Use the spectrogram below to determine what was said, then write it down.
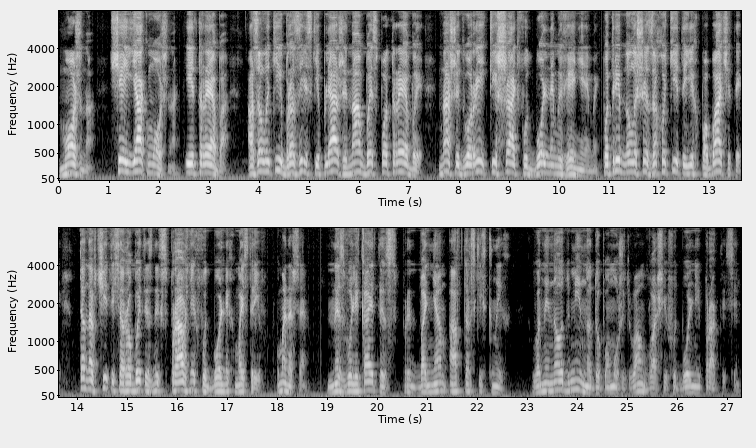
Можна. Ще й як можна. І треба. А золоті бразильські пляжі нам без потреби. Наші двори кишать футбольними геніями. Потрібно лише захотіти їх побачити та навчитися робити з них справжніх футбольних майстрів. У мене все. Не зволікайте з придбанням авторських книг. Вони неодмінно допоможуть вам в вашій футбольній практиці.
